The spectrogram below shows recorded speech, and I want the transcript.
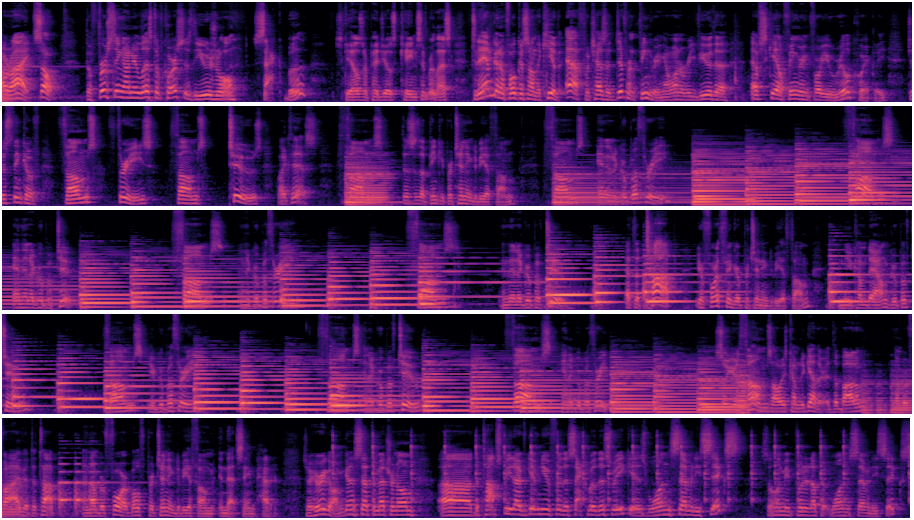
All right, so the first thing on your list, of course, is the usual sacbe, scales, arpeggios, cadence, and burlesque. Today I'm going to focus on the key of F, which has a different fingering. I want to review the F scale fingering for you real quickly. Just think of thumbs, threes, thumbs, twos, like this. Thumbs, this is a pinky pretending to be a thumb. Thumbs, and then a group of three. Thumbs, and then a group of two. Thumbs, and a group of three. Thumbs, and then a group of two. At the top, your fourth finger pretending to be a thumb. And you come down, group of two. Thumbs, your group of three thumbs in a group of two, thumbs in a group of three. So your thumbs always come together. At the bottom, number five, at the top, and number four, both pretending to be a thumb in that same pattern. So here we go. I'm going to set the metronome. Uh, the top speed I've given you for the sacbo this week is 176. So let me put it up at 176.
